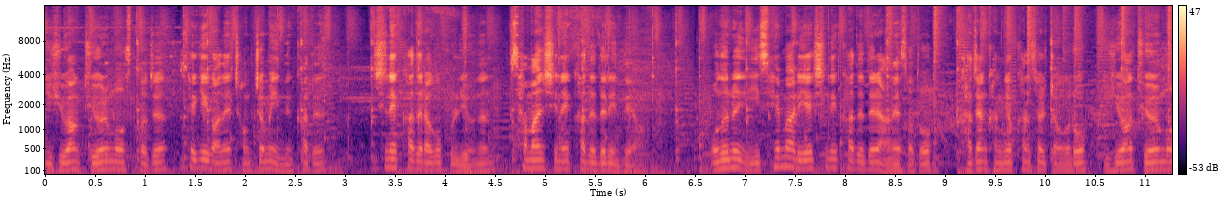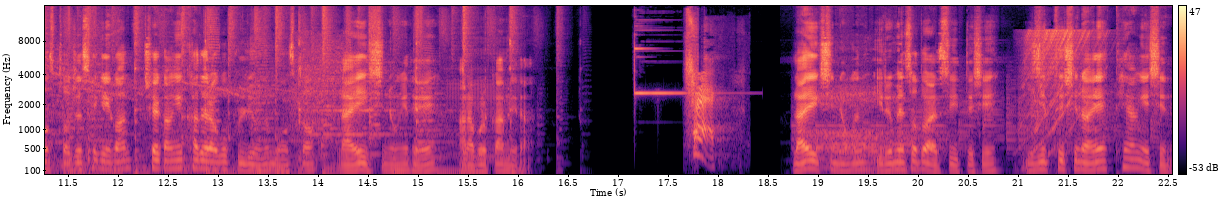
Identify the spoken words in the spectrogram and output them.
유희왕 듀얼 몬스터즈 세계관의 정점에 있는 카드, 신의 카드라고 불리우는 4만 신의 카드들인데요. 오늘은 이 세 마리의 신의 카드들 안에서도 가장 강력한 설정으로 유희왕 듀얼 몬스터즈 세계관 최강의 카드라고 불리우는 몬스터 라의 익신용에 대해 알아볼까 합니다. 라의 익신용은 이름에서도 알 수 있듯이 이집트 신화의 태양의 신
